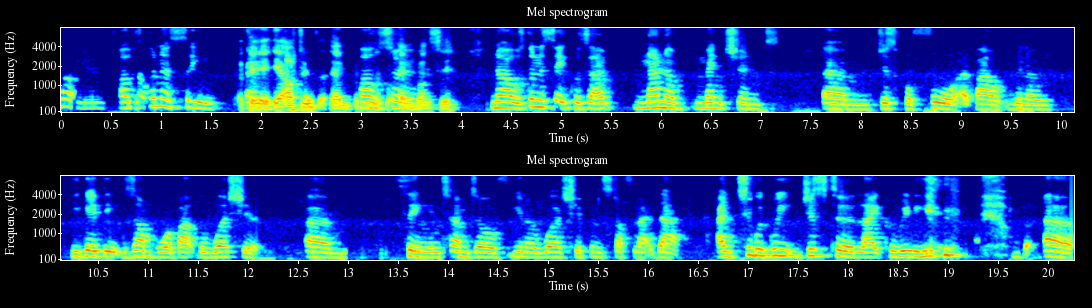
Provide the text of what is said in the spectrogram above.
I was gonna say okay Um, yeah after um, oh, sorry. Bonsi. No, I was going to say because I Nana mentioned um, just before about you know you gave the example about the worship um, thing in terms of you know worship and stuff like that, and to agree just to like really uh,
